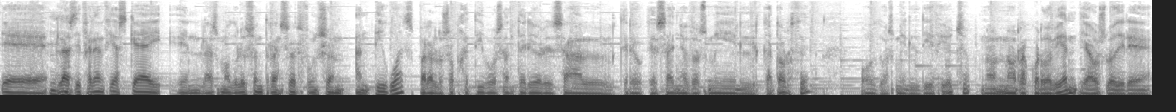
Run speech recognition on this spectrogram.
eh, las diferencias que hay en las Modulation Transfer Function antiguas para los objetivos anteriores al, creo que es año 2014 o 2018, no, no recuerdo bien, ya os lo diré.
